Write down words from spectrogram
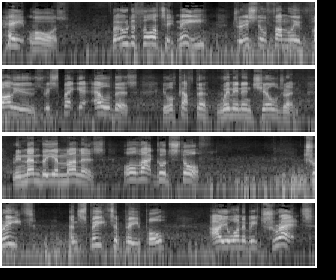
hate laws. But who'd have thought it? Me? Traditional family values, respect your elders, you look after women and children, remember your manners, all that good stuff. Treat and speak to people how you want to be treat,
